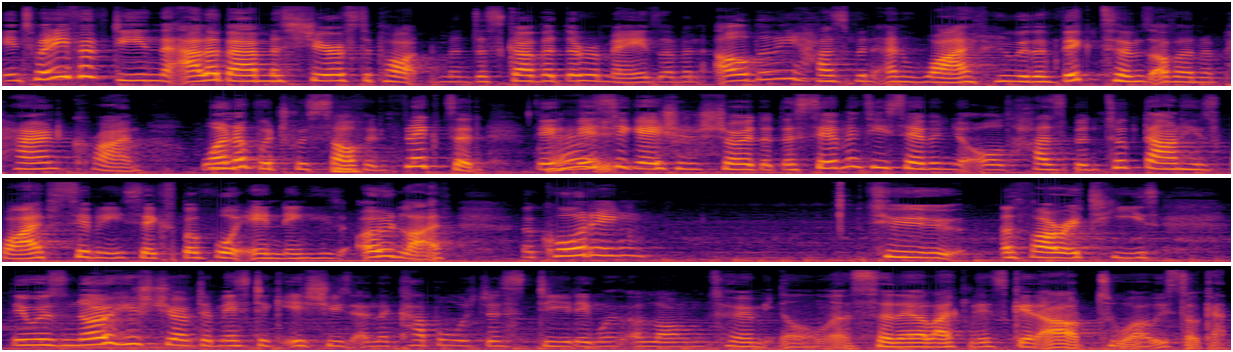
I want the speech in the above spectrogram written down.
In 2015, the Alabama Sheriff's Department discovered the remains of an elderly husband and wife who were the victims of an apparent crime, one of which was self inflicted. The Hey. investigation showed that the 77 year old husband took down his wife, 76, before ending his own life. According to authorities, there was no history of domestic issues, and the couple was just dealing with a long term illness. So they were like, let's get out while we still can.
